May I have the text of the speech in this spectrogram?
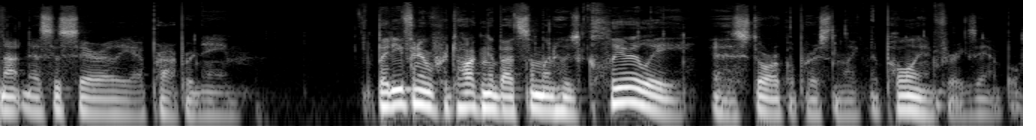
not necessarily a proper name. But even if we're talking about someone who's clearly a historical person, like Napoleon, for example,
